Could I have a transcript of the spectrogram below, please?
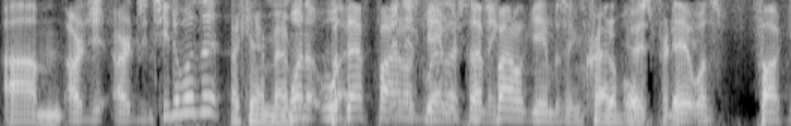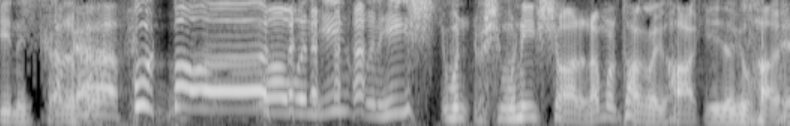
um, Arge- Argentina was it? I can't remember. One- but what- that final Venezuela game, that final game was incredible. It was pretty It good. was fucking incredible. Sucker football. Well, when he when he sh- when when he shot it, I'm going to talk like hockey. Like hockey.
